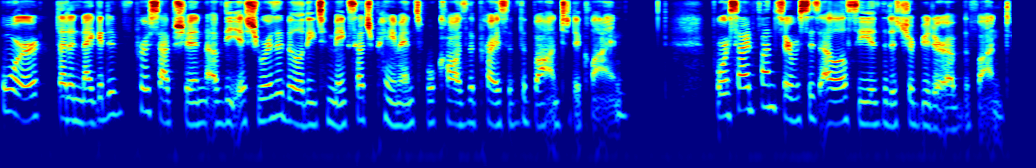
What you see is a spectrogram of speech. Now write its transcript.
or that a negative perception of the issuer's ability to make such payments will cause the price of the bond to decline. Foreside Fund Services LLC is the distributor of the fund.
